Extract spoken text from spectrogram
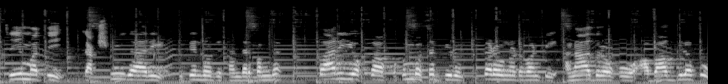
శ్రీమతి లక్ష్మి గారి పుట్టినరోజు సందర్భంగా వారి యొక్క కుటుంబ సభ్యులు ఇక్కడ ఉన్నటువంటి అనాథులకు అభాగ్యులకు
